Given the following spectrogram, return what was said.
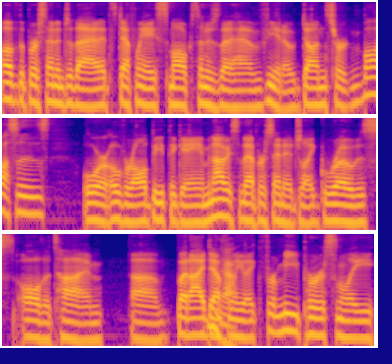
of the percentage of that, it's definitely a small percentage that have you know done certain bosses or overall beat the game, and obviously that percentage like grows all the time. Um, but I definitely like for me personally,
